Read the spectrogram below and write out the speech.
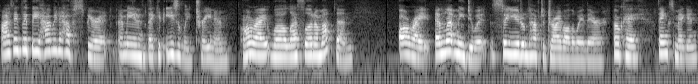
I think they'd be happy to have Spirit. I mean, they could easily train him. Alright, well, let's load him up then. Alright, and let me do it, so you don't have to drive all the way there. Okay, thanks, Megan.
